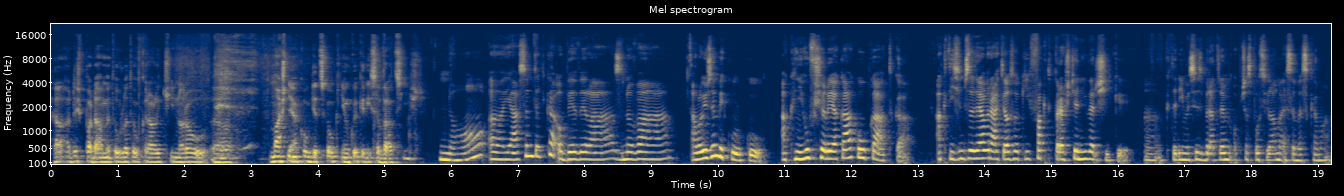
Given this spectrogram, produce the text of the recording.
A když padáme touhletou králičí norou, uh, máš nějakou dětskou knihu, který se vracíš? No, uh, já jsem teďka objevila znova Aloise Mikulku a knihu Všelijaká koukátka. A k tý jsem se teda vrátila z takový fakt praštěný veršíky, uh, kterými si s bratrem občas posíláme SMS-kama.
